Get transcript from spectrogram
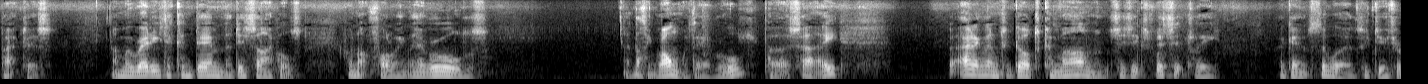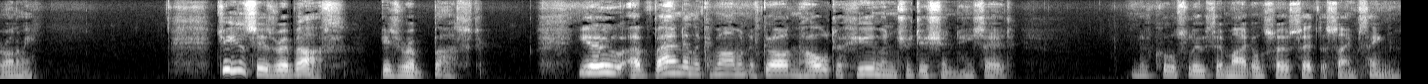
practice and we were ready to condemn the disciples for not following their rules. There's nothing wrong with their rules per se, but adding them to God's commandments is explicitly against the words of Deuteronomy. Jesus' rebuff is robust. You abandon the commandment of God and hold to human tradition, he said. And of course, Luther might also have said the same thing.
